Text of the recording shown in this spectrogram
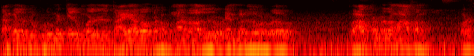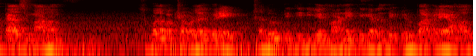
தங்களது குடும்பத்தில் உங்களது தாயாரோ தகப்பனாரோ அல்லது உடன்பிறந்தவர்களோ பாத்திரபத மாதம் புரட்டாசி மாதம் சுக்லபக்ஷ வளர்பிரை சதுர்த்தி திதியில் மரணித்து இறந்து இருப்பார்களேயானால்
